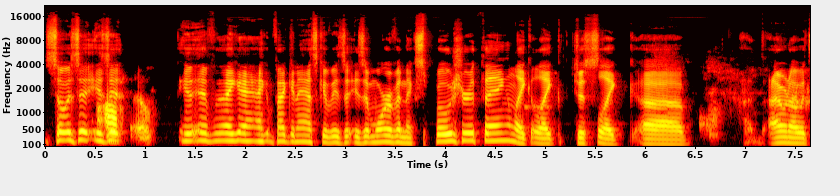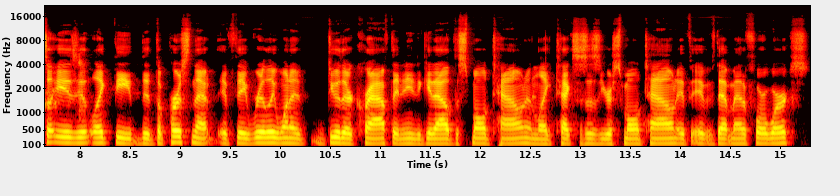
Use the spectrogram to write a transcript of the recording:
So is it is it if I, can- if I can ask if is it, is it more of an exposure thing like like just like uh I don't know it's like is it like the, the the person that if they really want to do their craft they need to get out of the small town and like Texas is your small town if if that metaphor works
